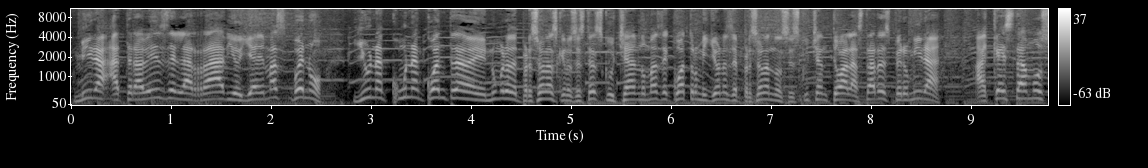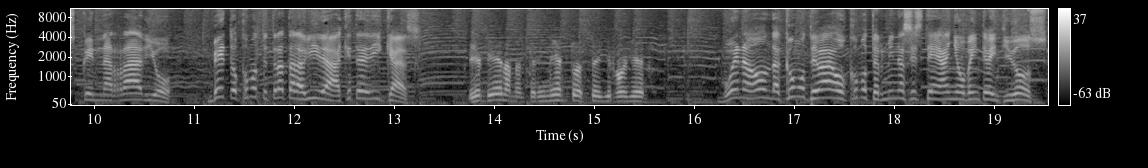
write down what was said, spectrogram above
Mira, a través de la radio y además, bueno, y una, una cuanta número de personas que nos está escuchando. Más de 4 millones de personas nos escuchan todas las tardes. Pero mira, acá estamos en la radio. Beto, ¿cómo te trata la vida? ¿A qué te dedicas? Bien, bien, a mantenimiento este Roger. Buena onda, ¿cómo te va o cómo terminas este año 2022?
